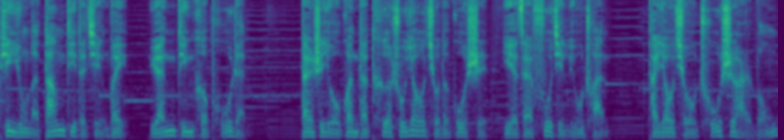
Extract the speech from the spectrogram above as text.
聘用了当地的警卫、园丁和仆人，但是有关他特殊要求的故事也在附近流传。他要求厨师耳聋，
